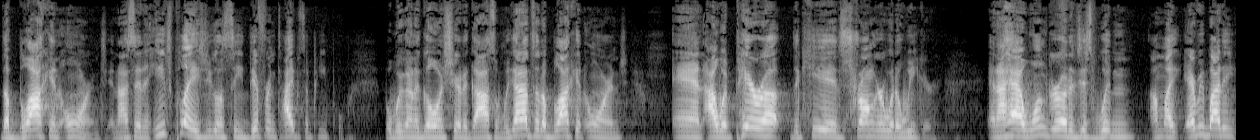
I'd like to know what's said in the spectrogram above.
the block in orange. And I said, in each place, you're going to see different types of people. But we're going to go and share the gospel. We got out to the block in orange, and I would pair up the kids stronger with a weaker. And I had one girl that just wouldn't. I'm like, everybody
